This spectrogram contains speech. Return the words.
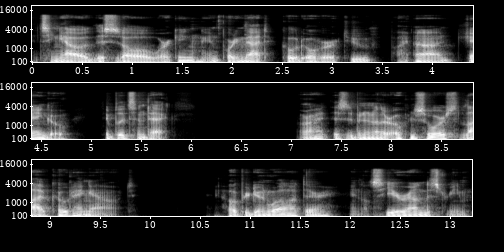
and seeing how this is all working and porting that code over to uh, Django template syntax. All right, this has been another open source live code hangout. I hope you're doing well out there, and I'll see you around the stream.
